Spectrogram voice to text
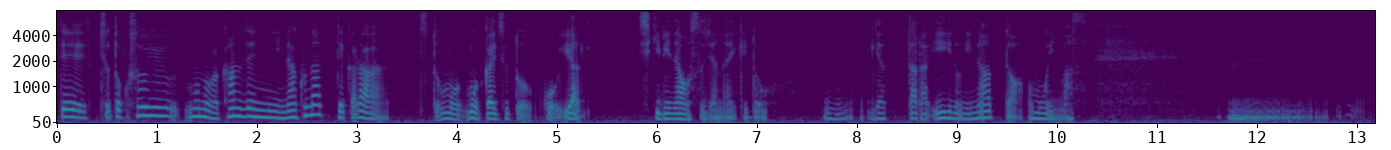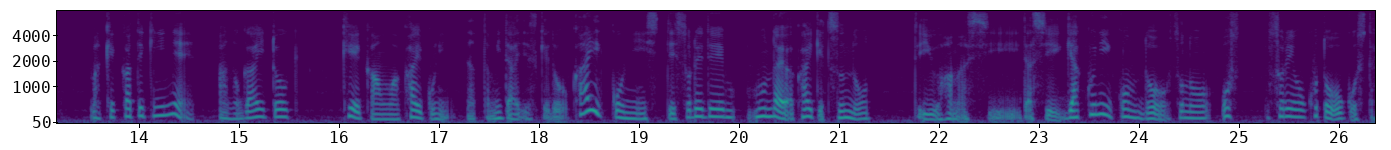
でちょっとそういうものが完全になくなってからちょっともうもう一回ちょっとこうや仕切り直すじゃないけど、うん、やったらいいのになとは思います。うんまあ、結果的にねあの街頭警官は解雇になったみたいですけど解雇にしてそれで問題は解決すんのっていう話だし逆に今度そのそれをことを起こした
